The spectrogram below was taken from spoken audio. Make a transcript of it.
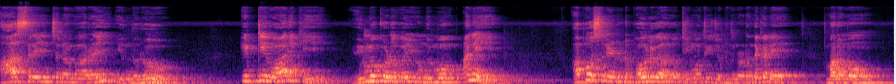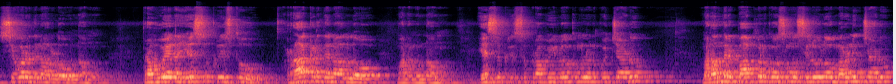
ఆశ్రయించిన వారై ఎందురు ఇట్టి వారికి విముఖుడవై ఉండుము అని అపోసరైనటువంటి పౌలు గారు తిమోతికి చెబుతున్నాడు. అందుకనే మనము చివరి దినాలలో ఉన్నాము. ప్రభు అయిన యేసుక్రీస్తు రాకడ దినాల్లో మనం ఉన్నాం యేసుక్రీస్తు ప్రభు ఈ లోకంలోనికి వచ్చాడు. మనందరి పాపల కోసము సెలువులో మరణించాడు.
